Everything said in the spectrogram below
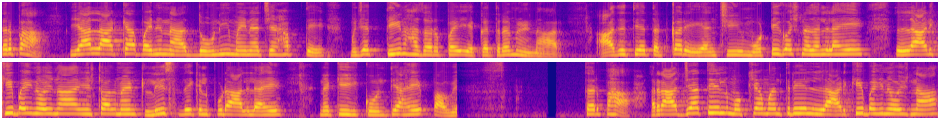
तर पहा या लाडक्या बहिणींना दोन्ही महिन्याचे हप्ते म्हणजे तीन हजार रुपये एकत्र मिळणार. आदित्य तटकरे यांची मोठी घोषणा झालेली आहे. लाडकी बहीण योजना इन्स्टॉलमेंट लिस्ट देखील पुढे आलेली आहे. नक्की ही कोणती आहे? पाहूया. तर पहा राज्यातील मुख्यमंत्री लाडकी बहीण योजना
